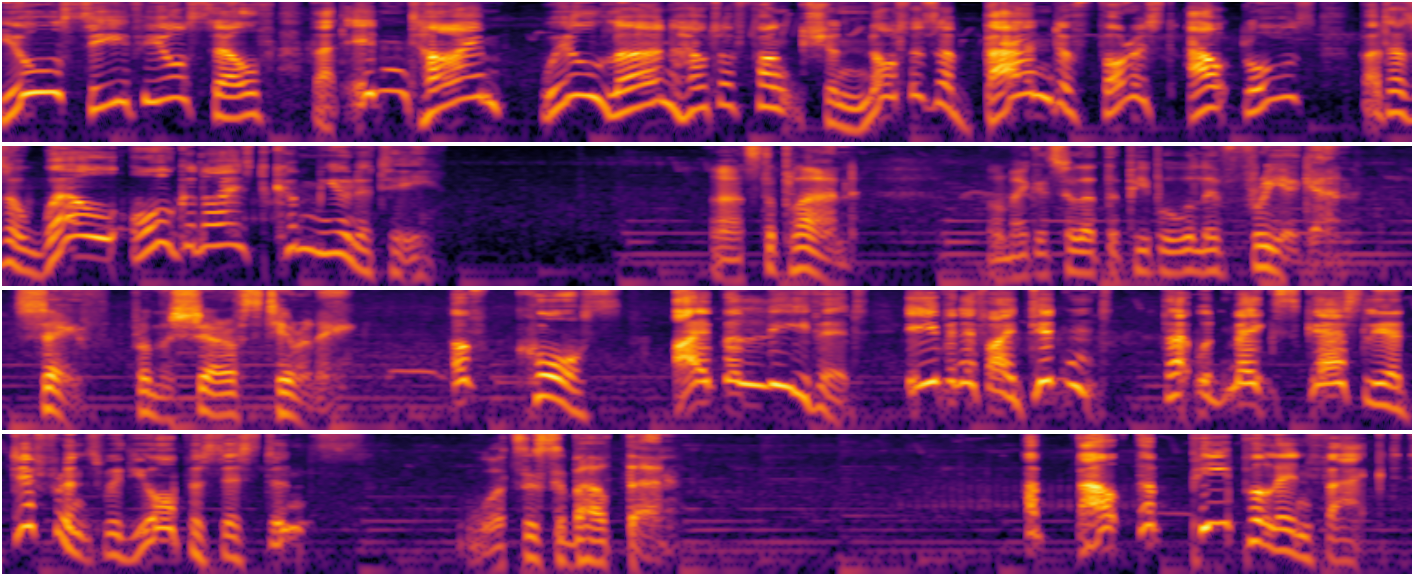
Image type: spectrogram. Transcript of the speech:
You'll see for yourself that in time we'll learn how to function not as a band of forest outlaws, but as a well organized community. That's the plan. I'll make it so that the people will live free again, safe from the sheriff's tyranny. Of course, I believe it. Even if I didn't, that would make scarcely a difference with your persistence. What's this about then? About the people, in fact.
